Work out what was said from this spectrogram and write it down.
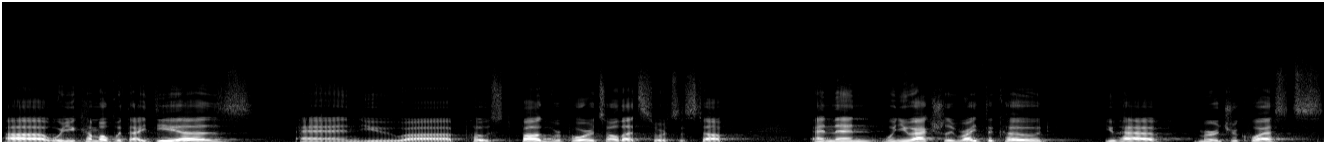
Uh, where you come up with ideas and you uh, post bug reports, all that sorts of stuff. And then when you actually write the code, you have merge requests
